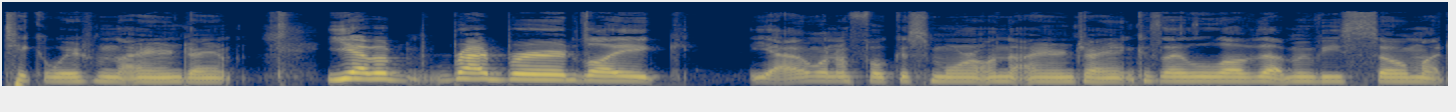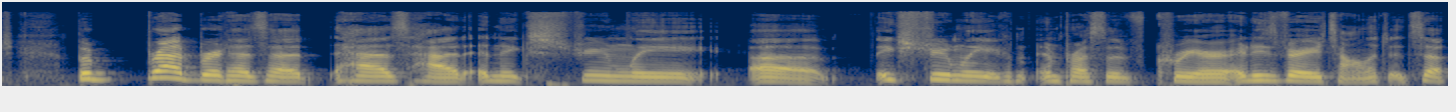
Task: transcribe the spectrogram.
take away from the iron giant. Yeah but brad bird like yeah, I want to focus more on the Iron Giant because I love that movie so much. But Brad Bird has had has had an extremely uh extremely impressive career and he's very talented. So,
